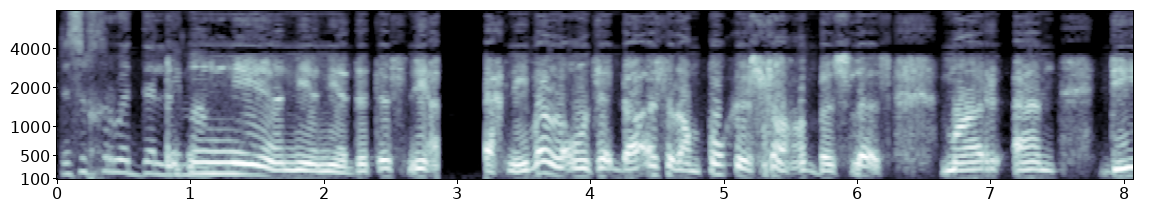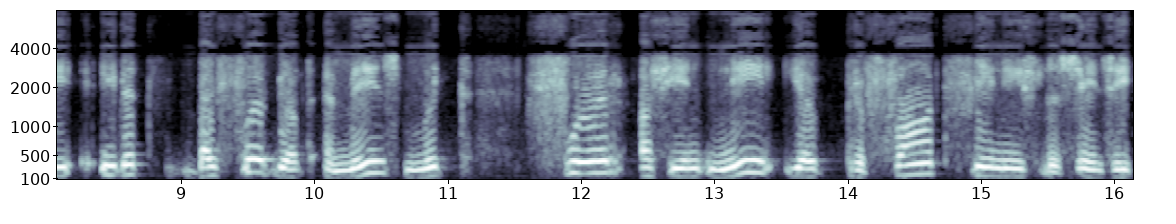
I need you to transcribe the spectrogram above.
Dis 'n groot dilemma. Nee, nee, nee, dit is nie reg nie. Wel, ons daar is rampokkers staan beslis, maar ehm um, die jy weet byvoorbeeld 'n mens moet voor as jy nie jou privaat vlieëniers lisensie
